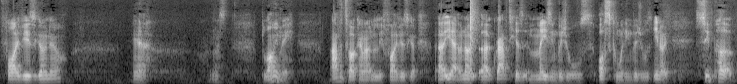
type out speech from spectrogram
five years ago now. Yeah, that's blimey. Avatar came out nearly five years ago. Uh, yeah, no, uh, Gravity has amazing visuals, Oscar-winning visuals. You know, superb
